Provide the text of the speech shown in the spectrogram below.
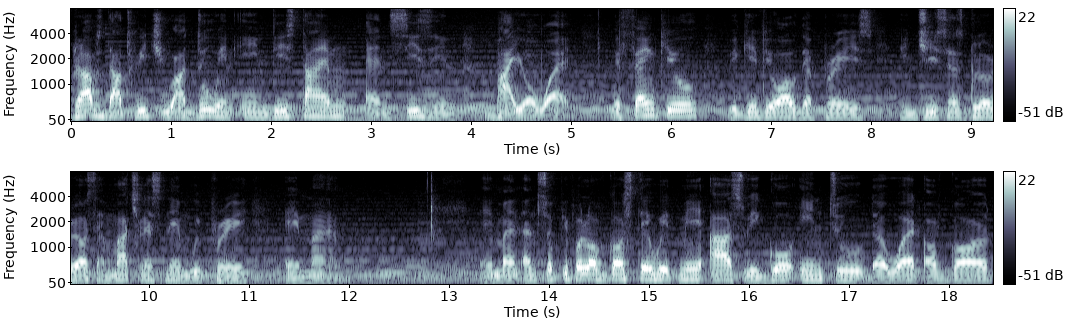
grasp that which you are doing in this time and season by your word. We thank you. We give you all the praise. In Jesus' glorious and matchless name we pray. Amen. Amen. And so, people of God, stay with me as we go into the word of God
